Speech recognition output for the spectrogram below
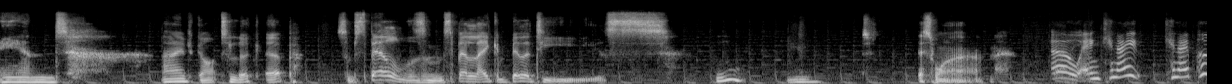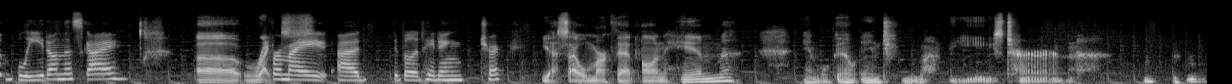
and I've got to look up some spells and spell-like abilities. This one, Oh, and can I can I put bleed on this guy uh, right for my uh, debilitating trick? Yes, I will mark that on him, and we'll go into these turn.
